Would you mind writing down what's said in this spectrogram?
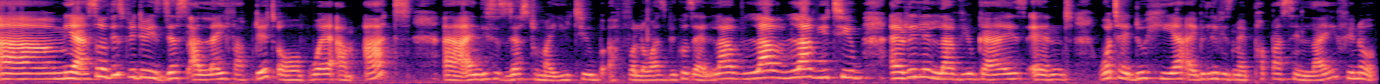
Um yeah so this video is just a life update of where i'm at. Uh, and this is just to my youtube followers because i love love love youtube. I really love you guys. And what i do here i believe is my purpose in life you know.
